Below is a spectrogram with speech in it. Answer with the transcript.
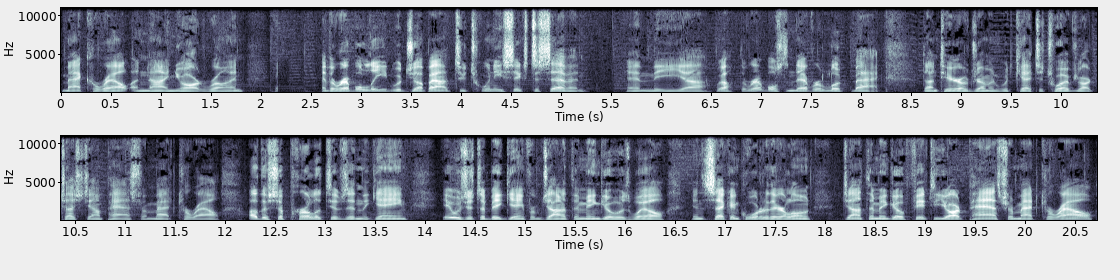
Matt Corral a 9 yard run, and the Rebel lead would jump out to 26 to seven. And the uh, well, the Rebels never looked back. Dontario Drummond would catch a 12 yard touchdown pass from Matt Corral. Other superlatives in the game. It was just a big game from Jonathan Mingo as well. In the second quarter there alone, Jonathan Mingo, 50 yard pass from Matt Corral.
